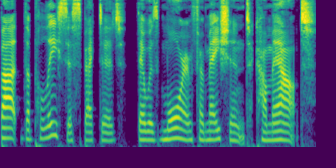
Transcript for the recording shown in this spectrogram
But the police suspected there was more information to come out.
